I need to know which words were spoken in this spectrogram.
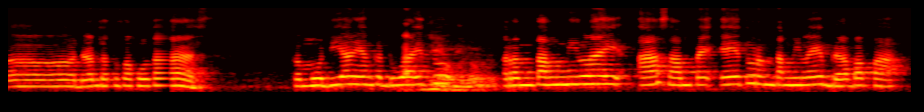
uh, dalam satu fakultas? Kemudian yang kedua itu rentang nilai A sampai E itu rentang nilai berapa Pak?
